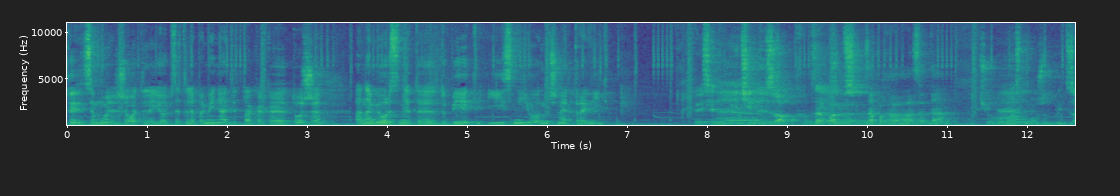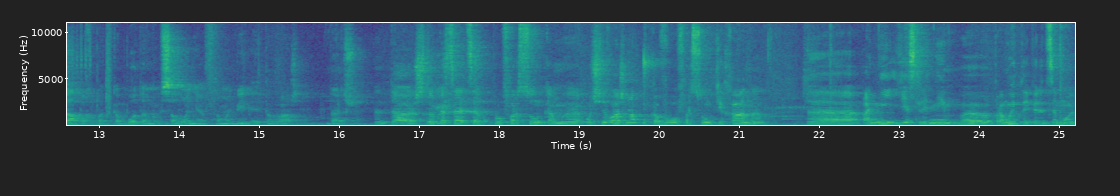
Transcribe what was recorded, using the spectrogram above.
перед зимой желательно ее обязательно поменять, и так как э, тоже она мерзнет, дубеет и из нее начинает травить. То есть это причины запаха. Запах, всего, запаха да. газа, да. От чего у вас может быть запах под капотом и в салоне автомобиля? Это важно. Дальше. Да, что касается по форсункам, очень важно, у кого форсунки Хана, они, если не э, промытые перед зимой,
